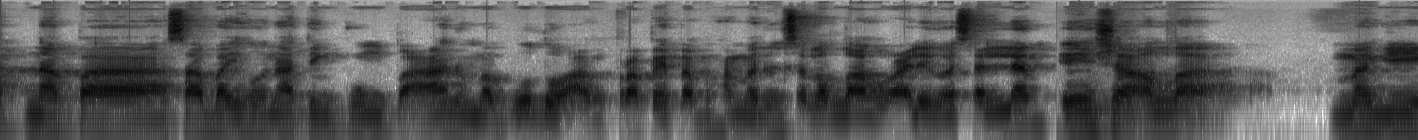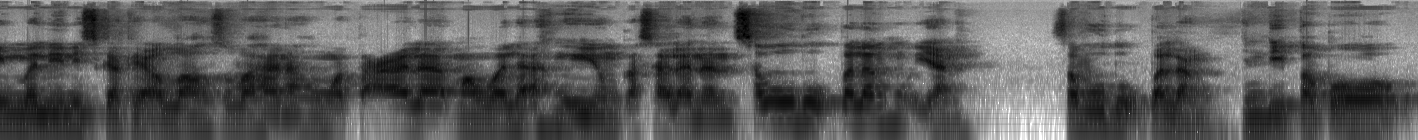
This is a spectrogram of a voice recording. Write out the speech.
at napasabay ho natin kung paano magwudu ang propeta Muhammad sallallahu alaihi wasallam, inshallah maging malinis ka kay Allah subhanahu wa ta'ala, mawala ang iyong kasalanan. Sa wudu pa lang ho yan. Sa wudu pa lang. Hindi pa po,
